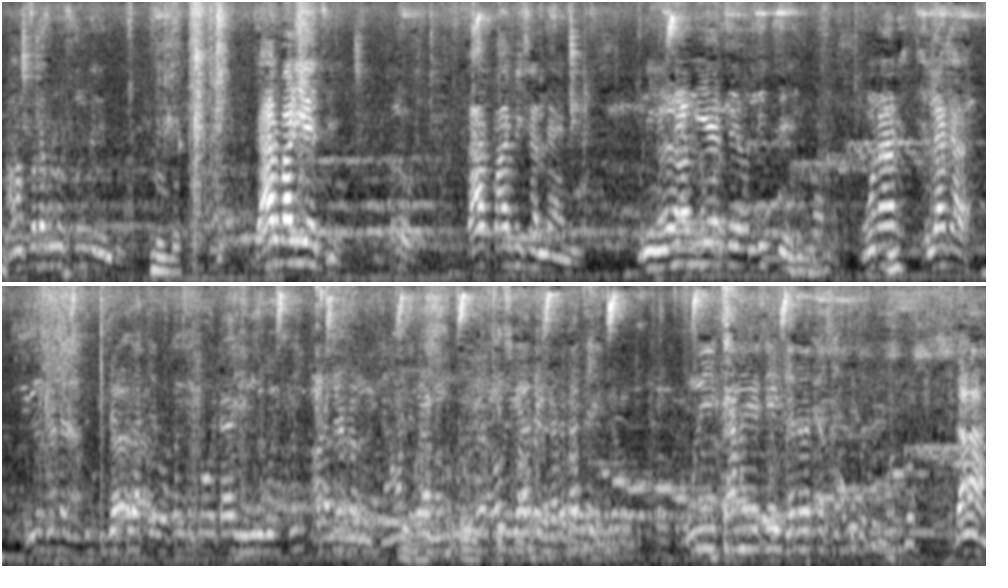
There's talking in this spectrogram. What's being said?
আমার কথাগুলো শুনবে কিন্তু। যার বাড়ি আছে তার পারমিশন নেয়নি। উনি ইউনিয়ন নিয়েছে ও লিখতে ওনার এলাকা দেখতে পাচ্ছে ওখান থেকে হিন্দু উনি কেন এসে এই ভেদাভেদটা সৃষ্টি করছেন দাঁড়ান।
